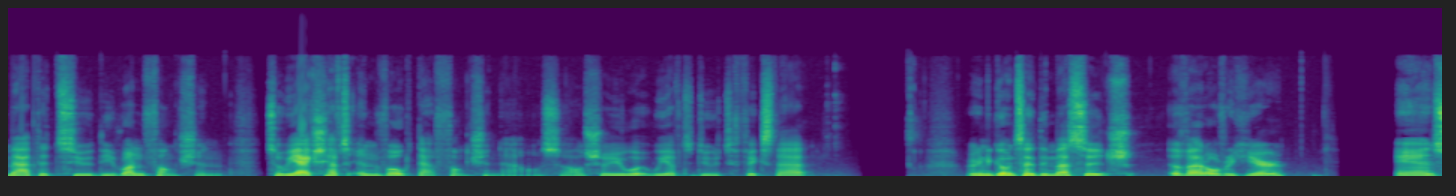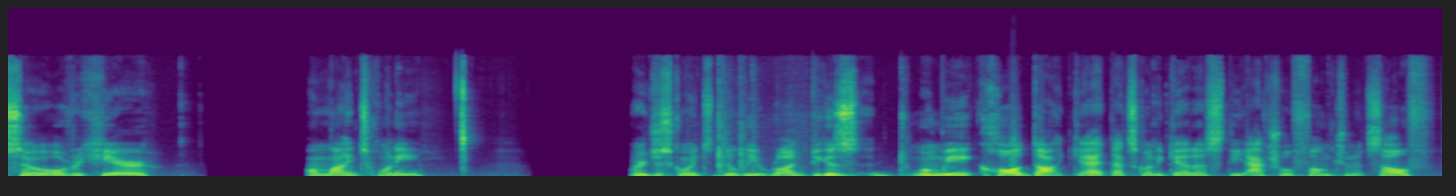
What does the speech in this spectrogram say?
mapped it to the run function. So we actually have to invoke that function now. So I'll show you what we have to do to fix that. We're going to go inside the message event over here. And so over here on line 20, we're just going to delete run because when we call dot .get, that's going to get us the actual function itself.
